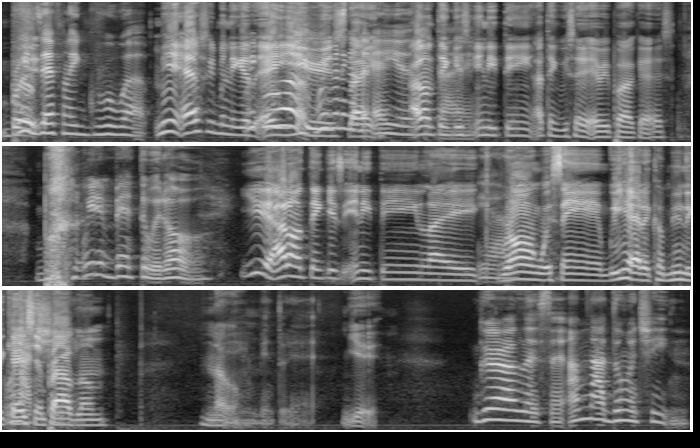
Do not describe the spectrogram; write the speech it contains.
we definitely grew up. me and Ashley been together We eight up. years. We've been together like, eight years, I don't think it's anything. I think we say it every podcast. But We didn't been through it all. yeah, I don't think it's anything like Yeah. wrong with saying we had a communication cheating. problem. We No, been through that. yeah. Girl, listen, I'm not doing cheating.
